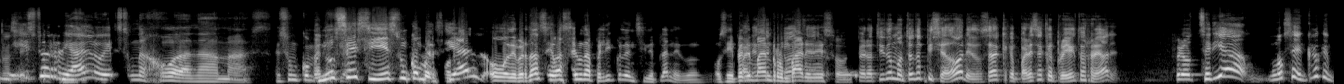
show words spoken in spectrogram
No sé. Oye, ¿esto es real o es una joda nada más? Es un comercial. No sé si es un comercial o de verdad se va a hacer una película en Cineplanet, ¿no? O Cineplanet va a Parece va a enrumbar en eso. Pero tiene un montón de auspiciadores, o sea que parece que el proyecto es real. Pero sería, no sé, creo que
